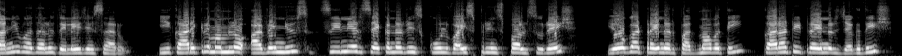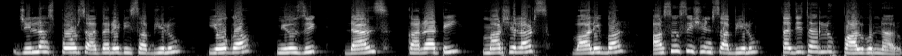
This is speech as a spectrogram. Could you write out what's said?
ధన్యవాదాలు తెలియజేశారు. ఈ కార్యక్రమంలో Avenues senior secondary school vice principal Suresh యోగా trainer Padmavathi karate trainer Jagadish జిల్లా స్పోర్ట్స్ అథారిటీ సభ్యులు యోగా music dance karate martial arts volleyball association సభ్యులు తదితరులు పాల్గొన్నారు.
